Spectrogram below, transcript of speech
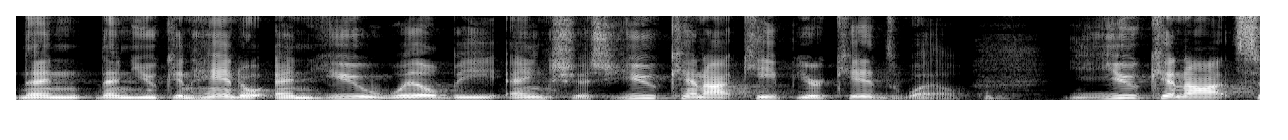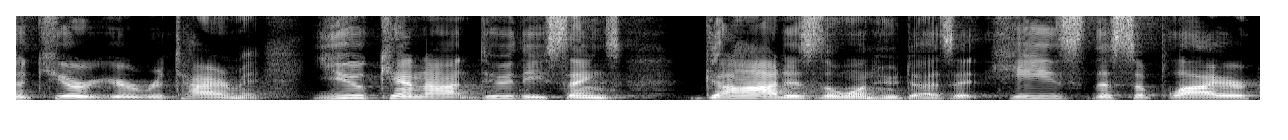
than, than you can handle, and you will be anxious. You cannot keep your kids well. You cannot secure your retirement. You cannot do these things God is the one who does it. He's the supplier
